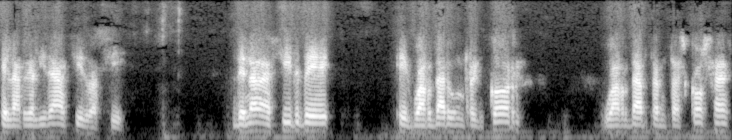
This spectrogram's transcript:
que la realidad ha sido así. De nada sirve eh, guardar un rencor, guardar tantas cosas.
